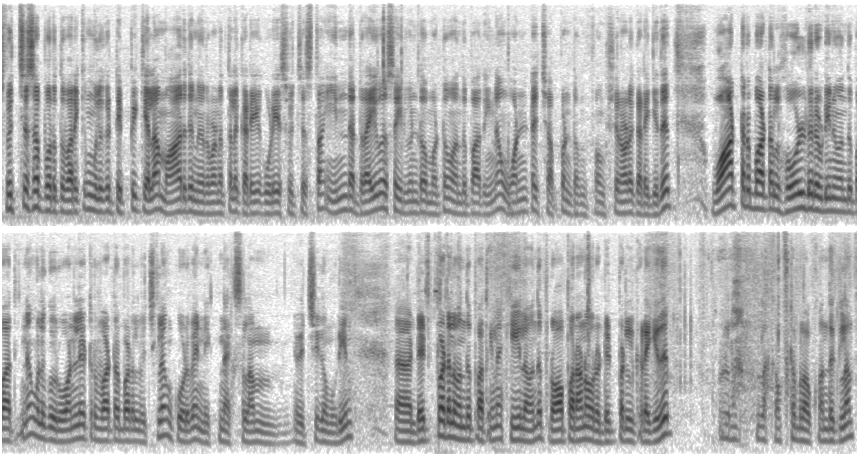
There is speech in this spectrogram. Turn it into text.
ஸ்விட்சஸை பொறுத்த வரைக்கும் உங்களுக்கு டிப்பிக்கலாக மாறுதி நிறுவனத்தில் கிடைக்கக்கூடிய ஸ்விட்சஸ் தான். இந்த டிரைவர் சைடு விண்டோ மட்டும் வந்து பார்த்தீங்கன்னா one touch up and down ஃபங்க்ஷனோட கிடைக்குது. வாட்டர் பாட்டில் ஹோல்டர் அப்படின்னு வந்து பார்த்தீங்கன்னா உங்களுக்கு ஒரு ஒன் லிட்டர் வாட்டர் பாட்டில் வச்சுக்கலாம். கூடவே நிக் நெக்ஸ்லாம் வச்சுக்க முடியும். டெட் பாட்டில் வந்து பார்த்தீங்கன்னா கீழே வந்து ப்ராப்பரான ஒரு டெட் பாட்டில் கிடைக்குது. நல்லா கம்ஃபர்டபுளாக உட்காந்துக்கலாம்.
